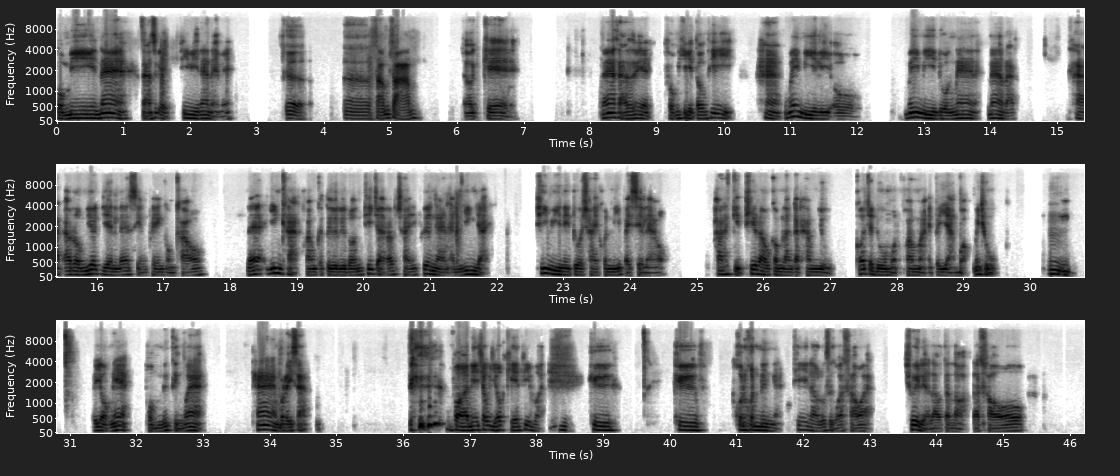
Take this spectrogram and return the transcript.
ผมมีหน้าสามสิบเอ็ดที่มีหน้าไหนไหมเออ เอ่อสามสามโอเค หน้าสามสิบเอ็ดผมขีดตรงที่ หากไม่มีลีโอ ไม่มีดวงหน้าน่ารัก ขาดอารมณ์เยือกเย็นและเสียงเพลงของเขา และยิ่งขาดความกระตือรือร้นที่จะรับใช้เพื่องานอันยิ่งใหญ่ ที่มีในตัวชายคนนี้ไปเสียแล้ว ภารกิจที่เรากำลังกระทำอยู่ ก็จะดูหมดความหมายไปอย่างบอกไม่ถูก อืม ประโยคเนี้ยผมนึกถึงว่าถ้าบริษัท พออันนี้ชกยกเคสพี่บ่อยคือ คือคนคนหนึ่งอะ ที่เรารู้สึกว่าเขาอะ ช่วยเหลือเราตลอดแล้วเขา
